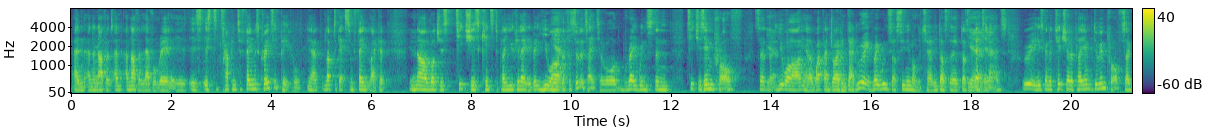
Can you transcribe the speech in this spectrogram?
And, and another an, another level really is, is to tap into famous creative people. You know, I'd love to get some fame like a Yeah. Nile Rodgers teaches kids to play ukulele, but you are Yeah. the facilitator, or Ray Winstone teaches improv. So Yeah. that you are, you know, White Van Driving Dad. Ray, Ray Winstone, I've seen him on the telly. Does the does the betting ads. He's going to teach you how to play do improv. So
